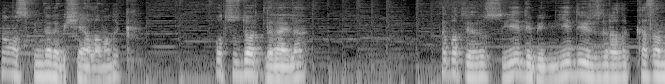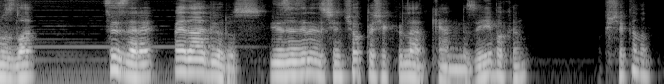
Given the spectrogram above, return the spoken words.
Son spinde de bir şey alamadık. 34 lirayla kapatıyoruz. 7700 liralık kasamızla sizlere veda ediyoruz. İzlediğiniz için çok teşekkürler. Kendinize iyi bakın. Hoşçakalın.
